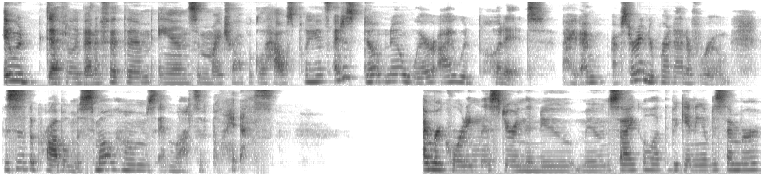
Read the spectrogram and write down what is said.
It would definitely benefit them and some of my tropical houseplants. I just don't know where I would put it. I, I'm, I'm starting to run out of room. This is the problem with small homes and lots of plants. I'm recording this during the new moon cycle at the beginning of December,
